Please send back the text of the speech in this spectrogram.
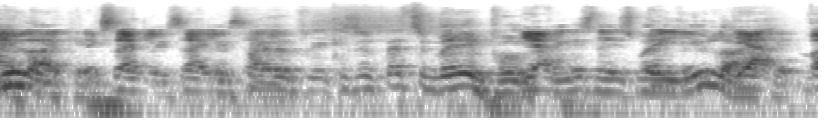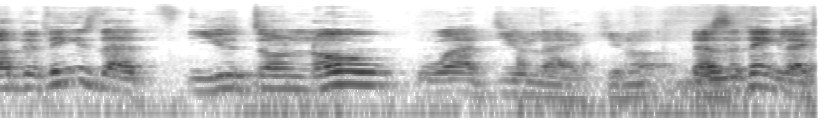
like, you like it. Exactly, exactly. exactly. Because that's a very important Yeah. thing, isn't it? It's whether you like yeah, it. but the thing is that you don't know what you like. You know, that's the thing. Like Okay.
